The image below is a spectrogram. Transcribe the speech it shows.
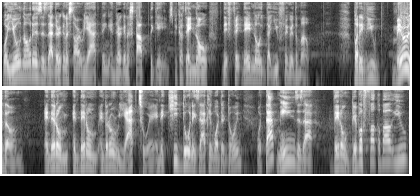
what you'll notice is that they're gonna start reacting and they're gonna stop the games because they know they fi- they know that you figured them out. But if you mirror them and they don't and they don't and they don't react to it and they keep doing exactly what they're doing, what that means is that they don't give a fuck about you,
